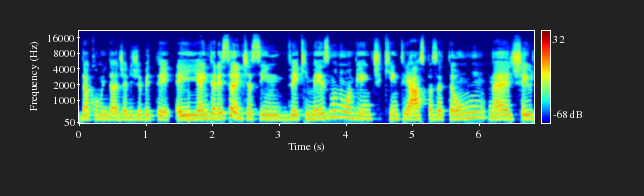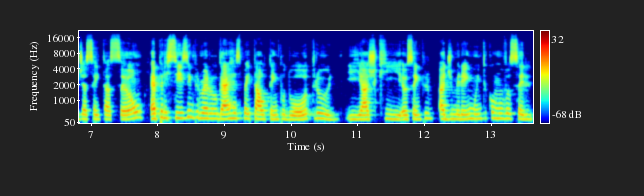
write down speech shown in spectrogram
da comunidade LGBT. E é interessante, assim, ver que mesmo num ambiente que, entre aspas, é tão, né, cheio de aceitação, é preciso, em primeiro lugar, respeitar o tempo do outro e acho que eu sempre admirei muito como você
